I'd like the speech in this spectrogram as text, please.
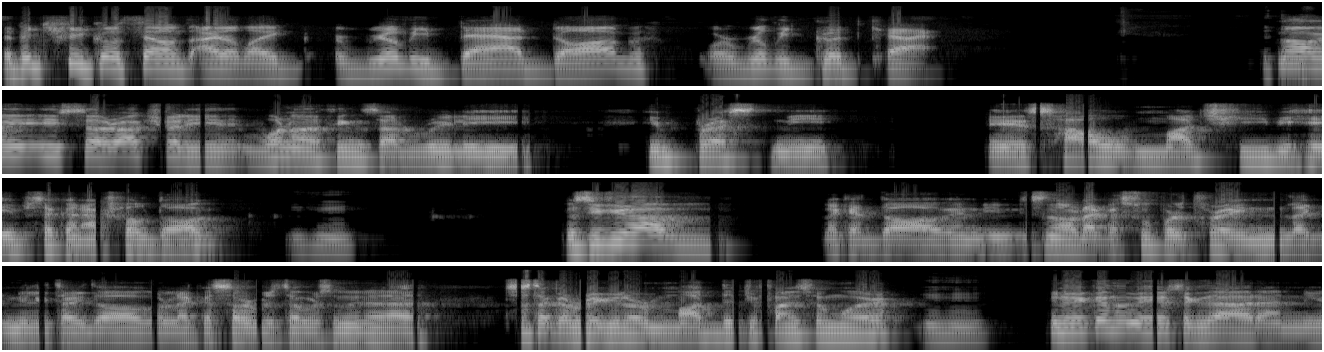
I think Chico sounds either like a really bad dog or a really good cat. No, it's uh, actually one of the things that really impressed me is how much he behaves like an actual dog. hmm Because if you have like a dog and it's not like a super trained like military dog or like a service dog or something like that, just like a regular mutt that you find somewhere, hmm you know, he kind of behaves like that, and you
